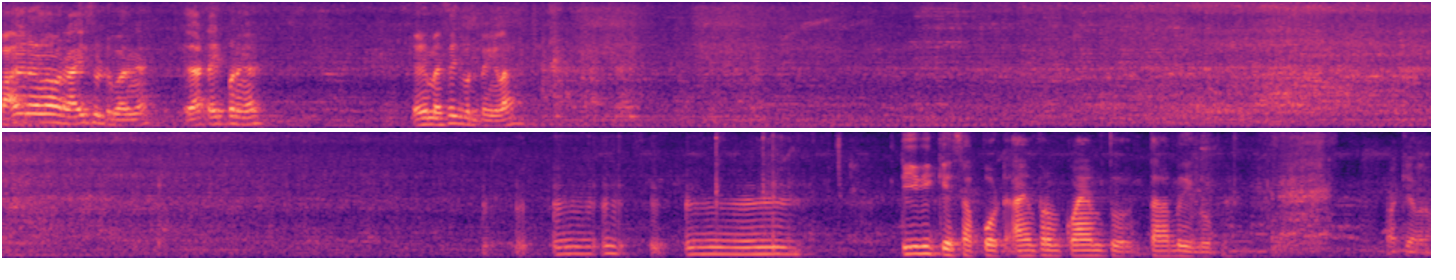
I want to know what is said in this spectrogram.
பார்க்குறவங்களாம் ஒரு ஐ சொல்லிட்டு பாருங்க. ஏதாவது டைப் பண்ணுங்க. எதுவும் மெசேஜ் பண்ணுறீங்களா TVK support I am from Coimbatore Thalapathy group okay bro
